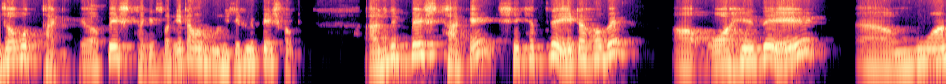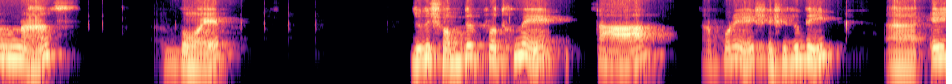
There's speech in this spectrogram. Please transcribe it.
জবত থাকে পেশ থাকে সরি এটা আমার ভুল হয়েছে এখানে পেশ হবে। যদি পেশ থাকে সেক্ষেত্রে এটা হবে আহ, মুয়ান্নাস গয়েব যদি শব্দের প্রথমে তা তারপরে শেষে যদি এই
